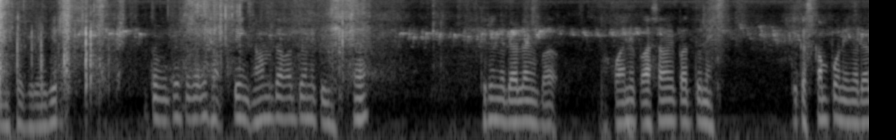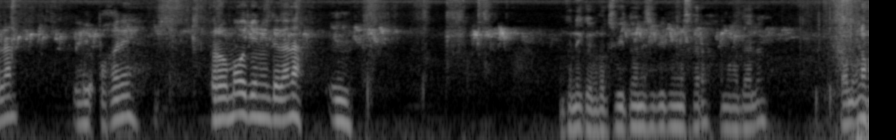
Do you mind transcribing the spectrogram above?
Ang sa gilagid. Ito, ito, ito, ito. Ting, ang madang adto ni Ting. Ha? Kiri nga dalan ba? Ako ani pa sa mi padto ni. Tikas kampo ni nga dalan. Layo pa ka ni. Pero mao jud ni dalan na. Mm. Ito ni, kaya mag sweet na si Piping Maskara, ang mga dalan. Kani no.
